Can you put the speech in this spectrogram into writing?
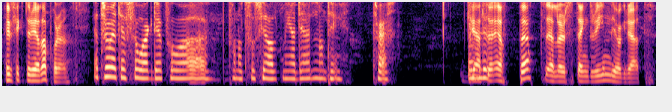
Hur fick du reda på det? Jag tror att jag såg det på, på något socialt medie eller någonting. Tror jag. Grät du öppet eller stängde du in dig och grät?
